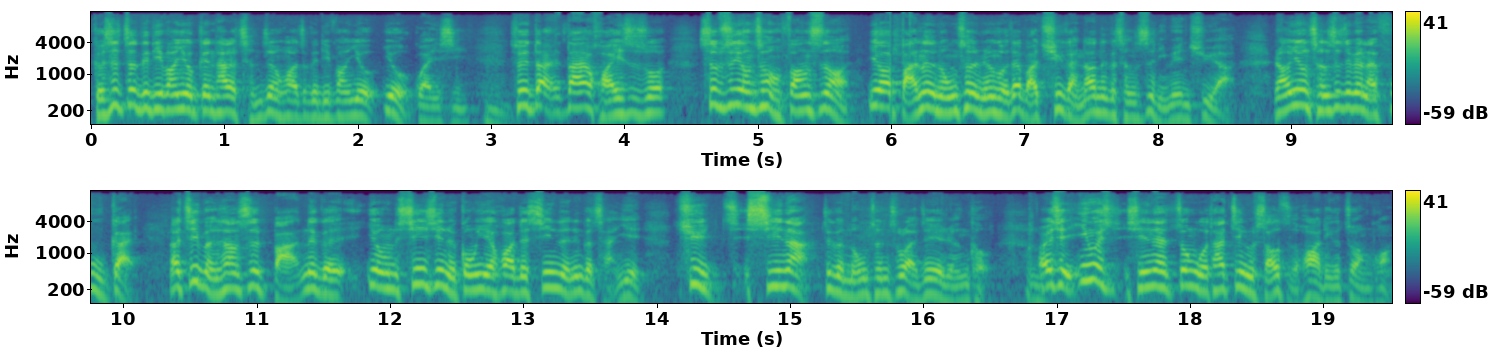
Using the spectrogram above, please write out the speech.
可是这个地方又跟它的城镇化这个地方又又有关系，所以大大家怀疑是说，是不是用这种方式哦，又要把那个农村人口再把它驱赶到那个城市里面去啊？然后用城市这边来覆盖，那基本上是把那个用新兴的工业化的新的那个产业去吸纳这个农村出来这些人口，而且因为现在中国它进入少子化的一个状况，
